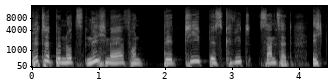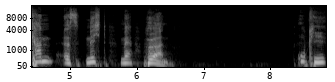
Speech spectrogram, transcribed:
bitte benutzt nicht mehr von Petit Biscuit Sunset. Ich kann es nicht mehr hören. Okay.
